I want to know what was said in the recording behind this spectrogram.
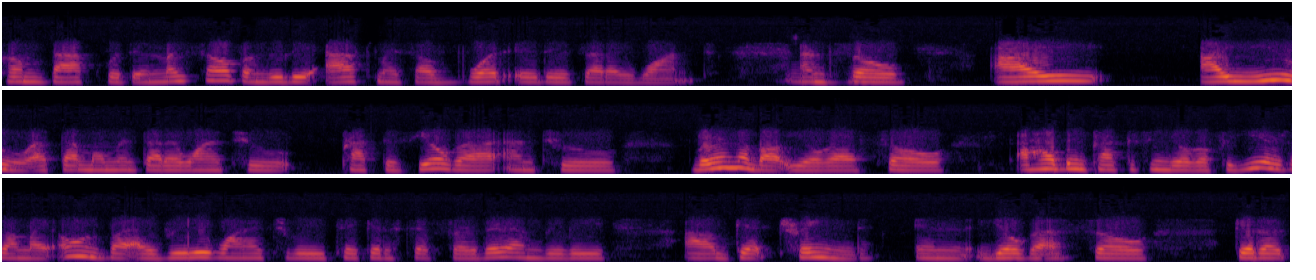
come back within myself and really ask myself what it is that I want. Mm-hmm. And so I I knew at that moment that I wanted to practice yoga and to learn about yoga. So I had been practicing yoga for years on my own, but I really wanted to really take it a step further and really uh, get trained in yoga. So get a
